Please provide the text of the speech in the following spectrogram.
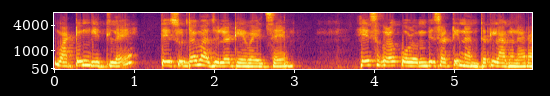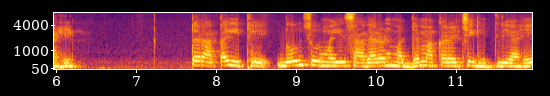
वाटून घेतलं आहे ते सुद्धा बाजूला ठेवायचं आहे हे सगळं कोळंबीसाठी नंतर लागणार आहे. तर आता इथे दोन सुरमई साधारण मध्यम आकाराची घेतली आहे.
